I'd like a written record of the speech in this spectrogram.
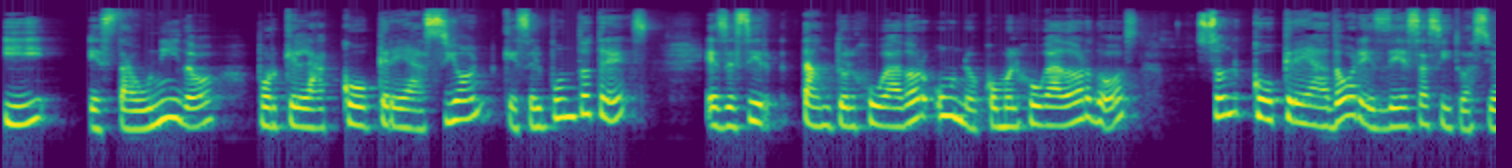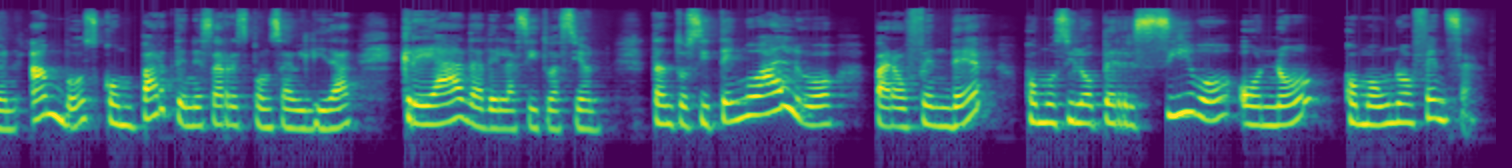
y está unido porque la co-creación, que es el punto 3, es decir, tanto el jugador 1 como el jugador 2 son co-creadores de esa situación. Ambos comparten esa responsabilidad creada de la situación, tanto si tengo algo para ofender como si lo percibo o no como una ofensa.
